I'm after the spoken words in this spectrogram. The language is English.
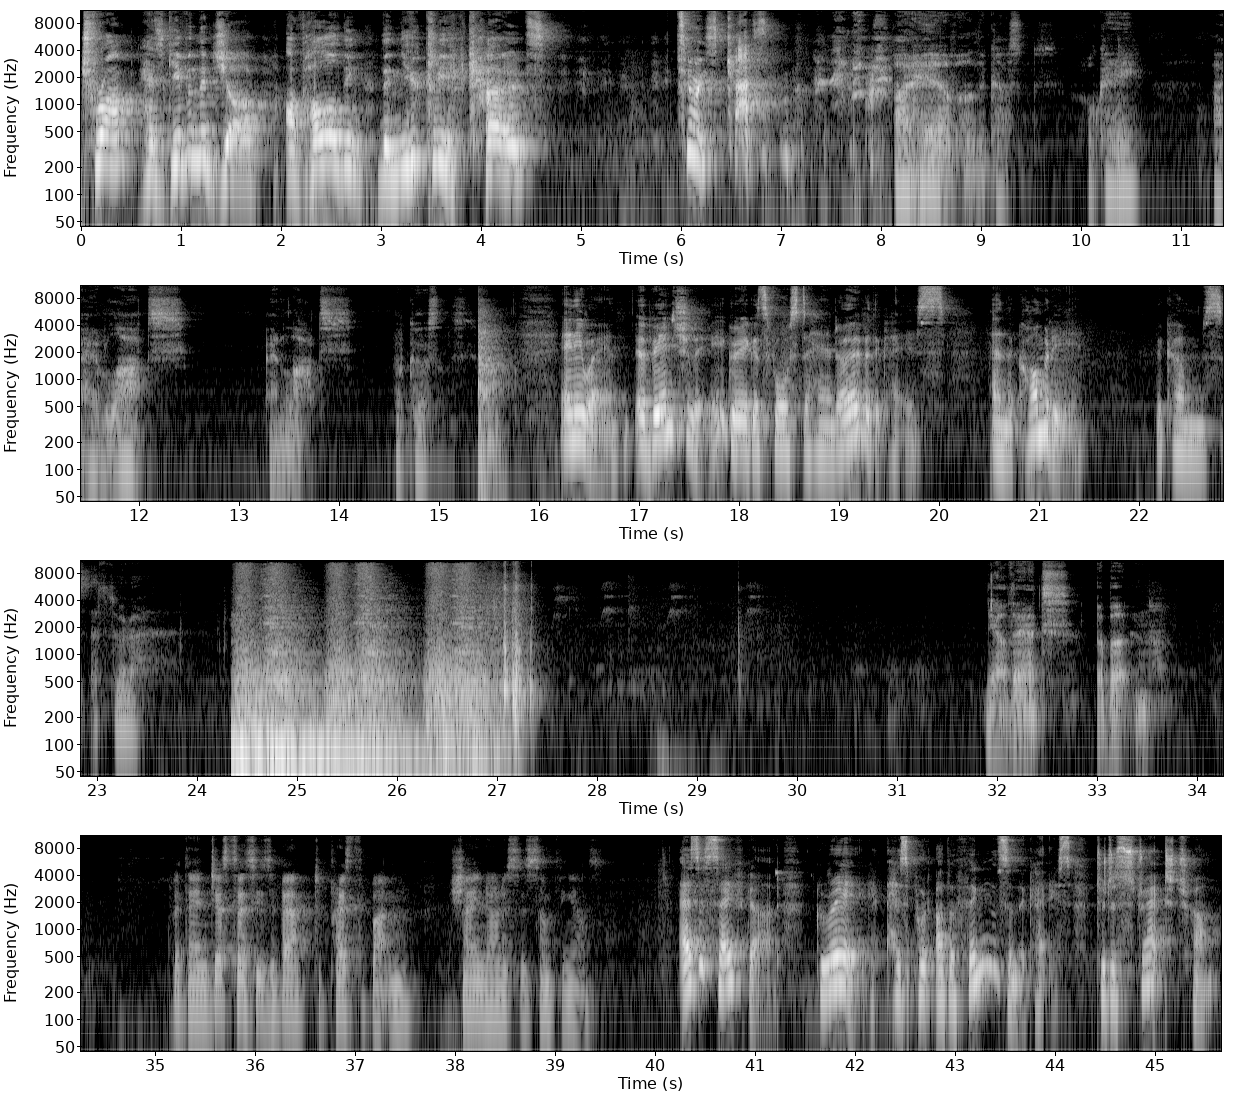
Trump has given the job of holding the nuclear codes to his cousin. I have other cousins, okay? I have lots and lots of cousins. Anyway, eventually, Greg is forced to hand over the case, and the comedy becomes a thriller. Now that's a button. But then, just as he's about to press the button, Shane notices something else. As a safeguard, Greg has put other things in the case to distract Trump.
